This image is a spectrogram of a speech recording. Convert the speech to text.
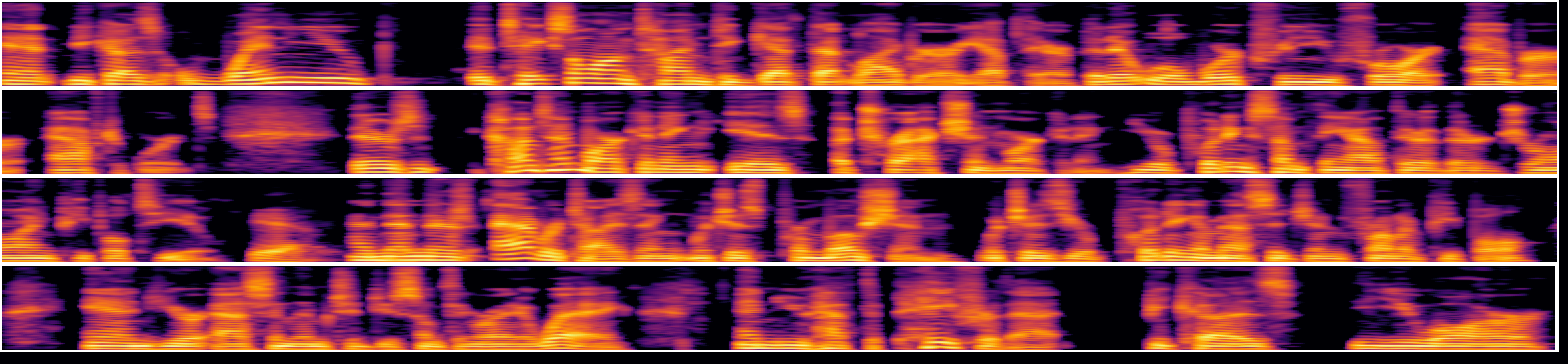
and because when you it takes a long time to get that library up there, but it will work for you forever afterwards. There's content marketing is attraction marketing. You're putting something out there that are drawing people to you. Yeah. And then there's advertising, which is promotion, which is you're putting a message in front of people and you're asking them to do something right away. And you have to pay for that because you are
